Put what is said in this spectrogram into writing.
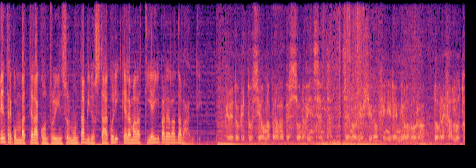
mentre combatterà contro gli insormontabili ostacoli che la malattia gli parerà davanti. Credo che tu sia una brava persona, Vincent. Se non riuscirò a finire il mio lavoro, dovrai farlo tu.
